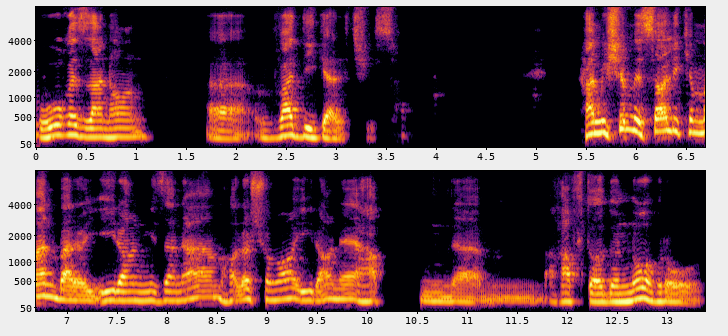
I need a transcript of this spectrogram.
حقوق زنان و دیگر چیزها. همیشه مثالی که من برای ایران می‌زنم حالا شما ایران هفتاد و نه رو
